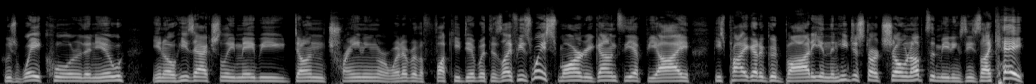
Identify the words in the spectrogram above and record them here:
who's way cooler than you, you know, he's actually maybe done training or whatever the fuck he did with his life. He's way smarter. He got into the FBI. He's probably got a good body. And then he just starts showing up to the meetings. And he's like, hey,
